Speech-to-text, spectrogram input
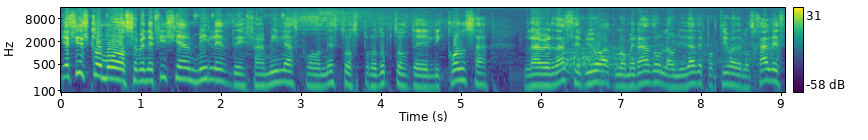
Y así es como se benefician miles de familias con estos productos de Liconza. La verdad se vio aglomerado la unidad deportiva de los Jales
